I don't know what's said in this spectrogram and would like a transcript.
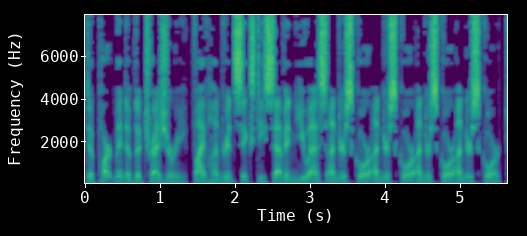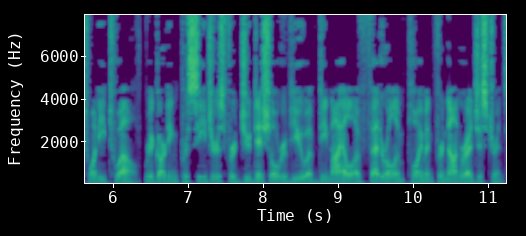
Department of the Treasury, 567 U.S. underscore underscore underscore underscore 2012, regarding procedures for judicial review of denial of federal employment for non-registrants.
